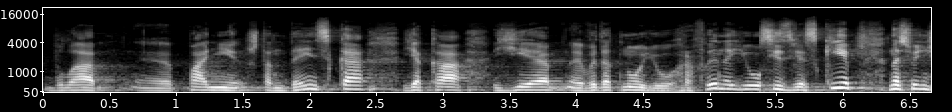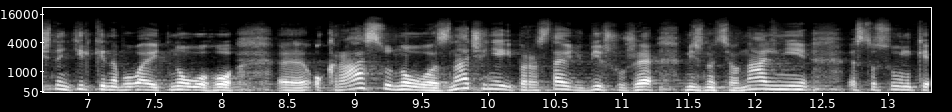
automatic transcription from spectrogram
була е, пані Штанденська, яка є е, видатною графинею. Ці зв'язки на сьогоднішній день тільки набувають нового е, окрасу, нового значення і переростають в більш уже міжнаціональні стосунки.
